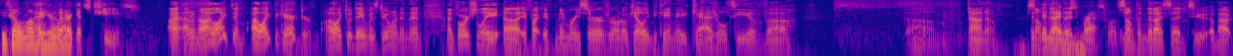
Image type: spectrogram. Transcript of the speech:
he's gonna love I to think the winner that. gets cheese. I, I don't know. I liked him. I liked the character. I liked what Dave was doing. And then, unfortunately, uh, if I, if memory serves, Rowan O'Kelly became a casualty of uh, um, I don't know something Midnight that, Express something that I said to about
